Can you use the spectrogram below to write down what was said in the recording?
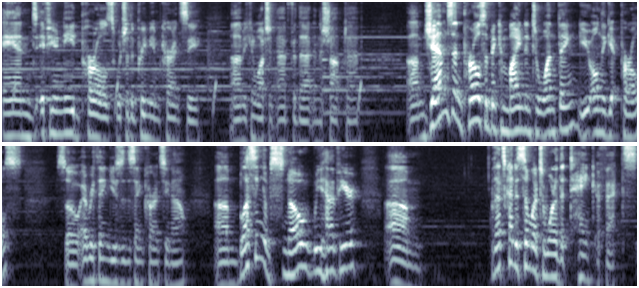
and if you need pearls, which are the premium currency, um, you can watch an ad for that in the shop tab. Um, gems and pearls have been combined into one thing. You only get pearls, so everything uses the same currency now. Um, Blessing of Snow we have here. Um, that's kind of similar to one of the tank effects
